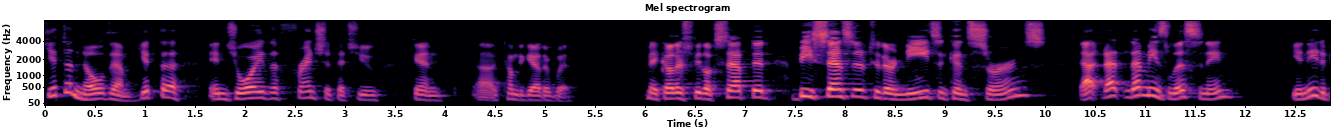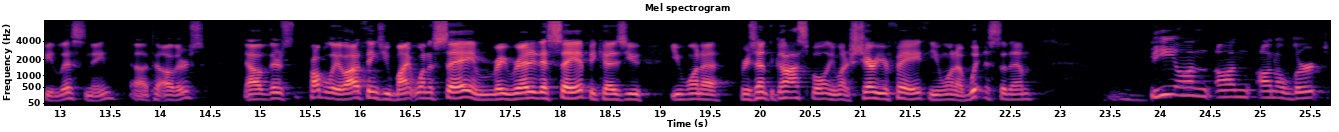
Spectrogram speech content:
Get to know them. Get to enjoy the friendship that you can uh, come together with. Make others feel accepted. Be sensitive to their needs and concerns. That, that, that means listening. You need to be listening uh, to others. Now, there's probably a lot of things you might want to say and be ready to say it because you, you want to present the gospel and you want to share your faith and you want to witness to them. Be on, on, on alert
